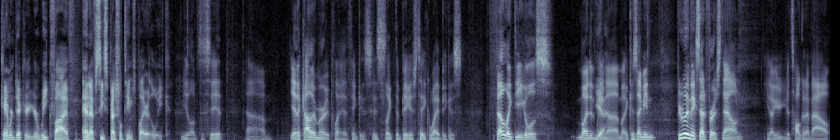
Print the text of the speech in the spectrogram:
Cameron Dicker, your Week Five NFC Special Teams Player of the Week. You love to see it. Um, yeah, the Kyler Murray play I think is is like the biggest takeaway because felt like the Eagles might have been Yeah. because I mean if he really makes that first down, you know you're, you're talking about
